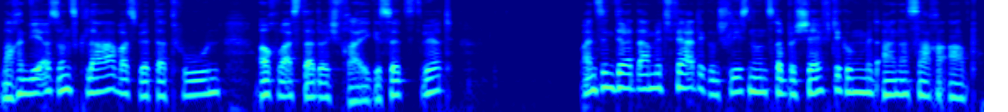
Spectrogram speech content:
Machen wir es uns klar, was wir da tun, auch was dadurch freigesetzt wird? Wann sind wir damit fertig und schließen unsere Beschäftigung mit einer Sache ab?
